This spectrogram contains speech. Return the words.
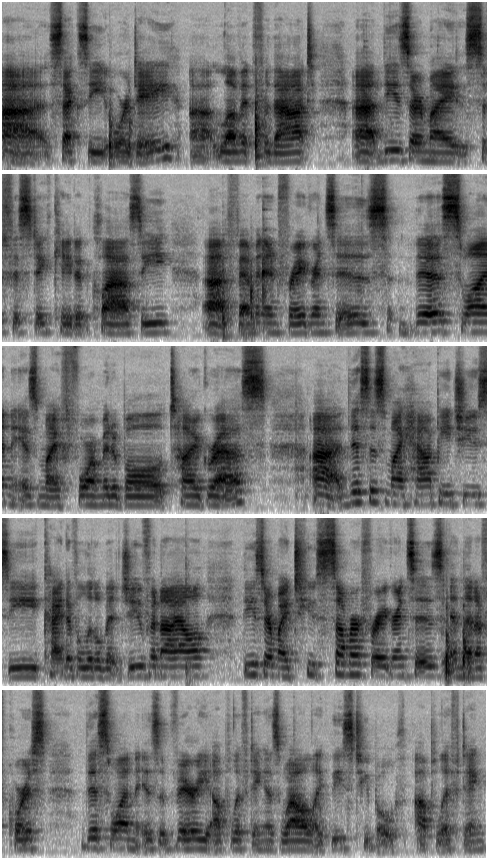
uh, sexy or day. Uh, love it for that. Uh, these are my sophisticated, classy, uh, feminine fragrances. This one is my formidable tigress. Uh, this is my happy, juicy, kind of a little bit juvenile. These are my two summer fragrances. And then of course, this one is a very uplifting as well. Like these two both uplifting.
